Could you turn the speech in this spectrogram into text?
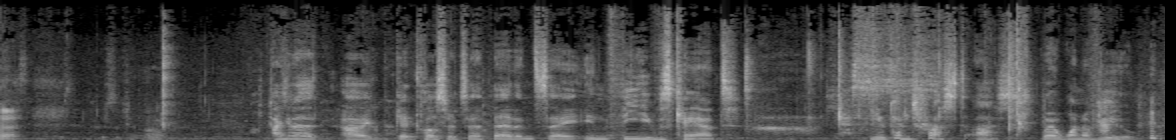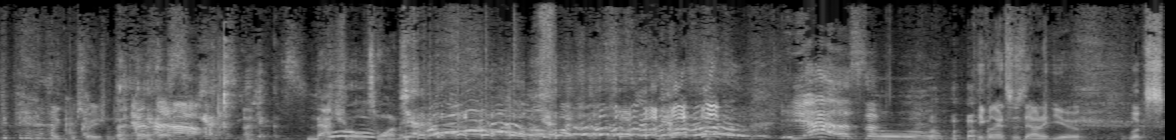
Who's the gen-. I'm gonna uh, get closer to Thed and say, "In Thieves' Cant. Yes. You can trust us. We're one of you. Make persuasion. check. Yes, yes. Natural twenty. yes! Oh. He glances down at you, looks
